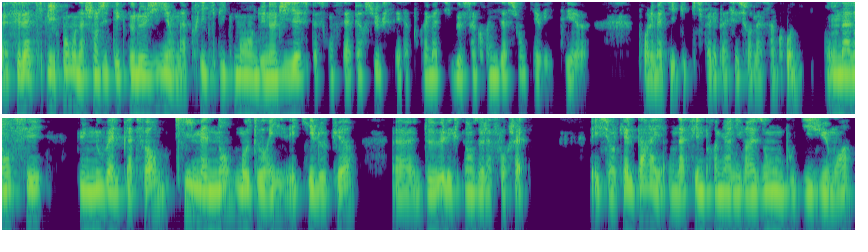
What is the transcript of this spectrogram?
Euh, c'est là typiquement, on a changé de technologie, on a pris typiquement du Node.js parce qu'on s'est aperçu que c'était la problématique de synchronisation qui avait été euh, problématique et qu'il fallait passer sur de la synchrone. On a lancé une nouvelle plateforme qui maintenant m'autorise et qui est le cœur de l'expérience de la fourchette et sur lequel, pareil, on a fait une première livraison au bout de 18 mois,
